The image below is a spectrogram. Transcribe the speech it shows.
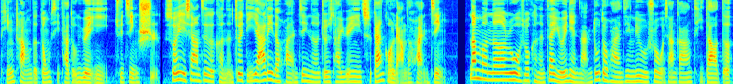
平常的东西，它都愿意去进食。所以，像这个可能最低压力的环境呢，就是它愿意吃干狗粮的环境。那么呢，如果说可能在有一点难度的环境，例如说我像刚刚提到的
